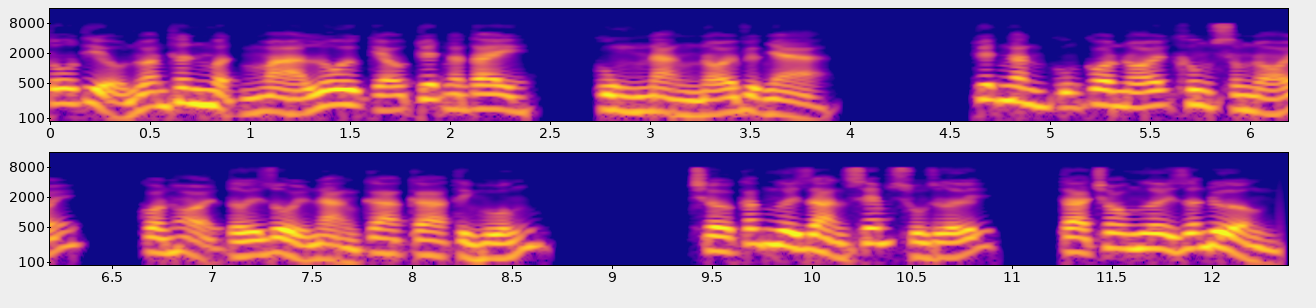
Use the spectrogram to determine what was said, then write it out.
Tô Tiểu Loan thân mật mà lôi kéo tuyết ngăn tay, cùng nàng nói việc nhà. Tuyết ngăn cũng có nói không xong nói, còn hỏi tới rồi nàng ca ca tình huống. Chờ các ngươi dàn xếp xuống dưới, ta cho ngươi dẫn đường,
